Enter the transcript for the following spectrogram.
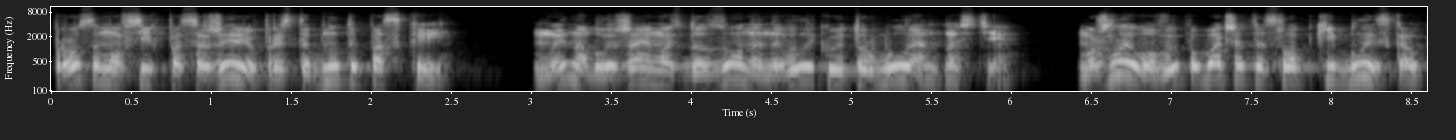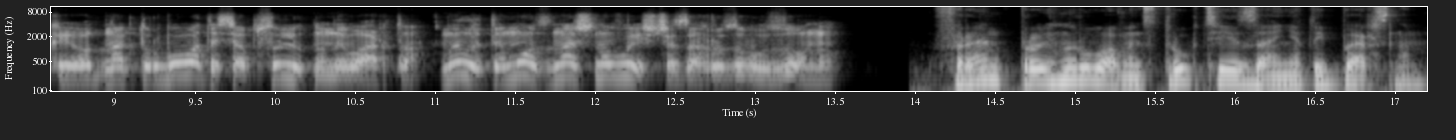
Просимо всіх пасажирів пристебнути паски. Ми наближаємось до зони невеликої турбулентності. Можливо, ви побачите слабкі блискавки, однак турбуватися абсолютно не варто. Ми летимо значно вище за грузову зону. Френк проігнорував інструкції, зайнятий перснем.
